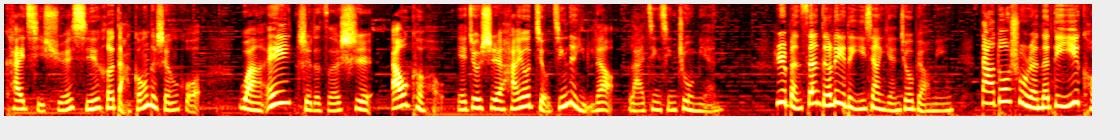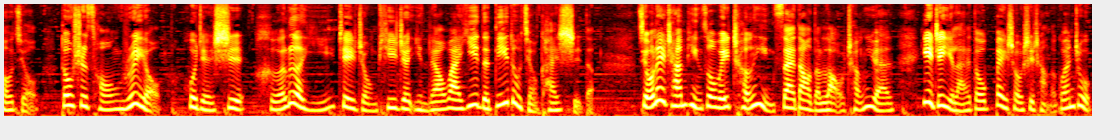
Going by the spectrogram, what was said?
开启学习和打工的生活；晚 A 指的则是 alcohol，也就是含有酒精的饮料来进行助眠。日本三得利的一项研究表明。大多数人的第一口酒都是从 Real 或者是和乐怡这种披着饮料外衣的低度酒开始的。酒类产品作为成瘾赛道的老成员，一直以来都备受市场的关注。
